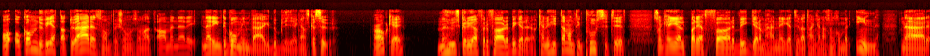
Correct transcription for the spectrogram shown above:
Och, och om du vet att du är en sån person som att, ja men när det, när det inte går min väg, då blir jag ganska sur. Ja okej. Okay. Men hur ska du göra för att förebygga det då? Kan du hitta någonting positivt som kan hjälpa dig att förebygga de här negativa tankarna som kommer in när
